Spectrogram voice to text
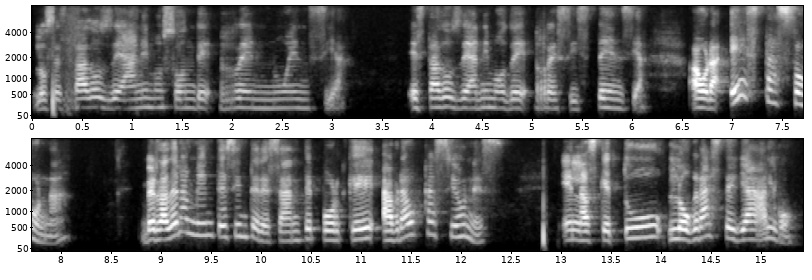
Los estados de ánimo son de renuencia, estados de ánimo de resistencia. Ahora, esta zona verdaderamente es interesante porque habrá ocasiones en las que tú lograste ya algo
